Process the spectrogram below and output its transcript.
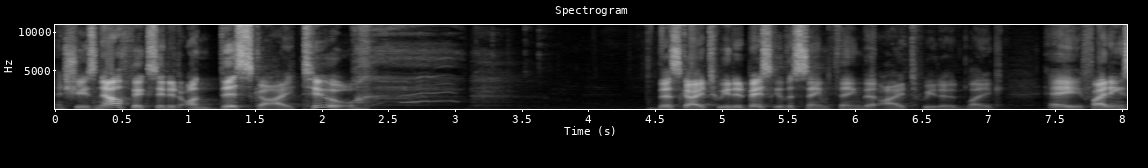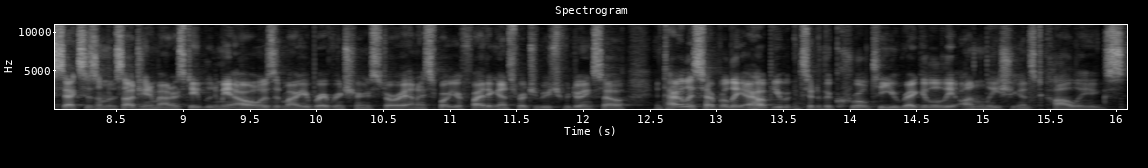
and she is now fixated on this guy too. this guy tweeted basically the same thing that I tweeted, like, Hey, fighting sexism and misogyny matters deeply to me. I always admire your bravery in sharing your story, and I support your fight against retribution for doing so. Entirely separately, I hope you reconsider the cruelty you regularly unleash against colleagues.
